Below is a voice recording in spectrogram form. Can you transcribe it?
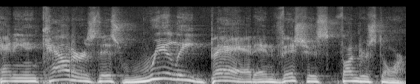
and he encounters this really bad and vicious thunderstorm.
